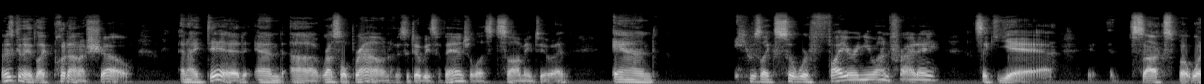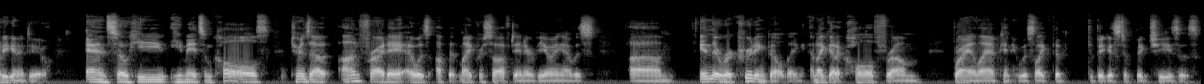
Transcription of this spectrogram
i'm just going to like put on a show. And i did and uh, russell brown who's adobe's evangelist saw me do it. And he was like so we're firing you on friday? It's like yeah. It sucks but what are you going to do and so he he made some calls turns out on friday i was up at microsoft interviewing i was um, in their recruiting building and i got a call from Bryan Lamkin, who was like the, the biggest of big cheeses.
